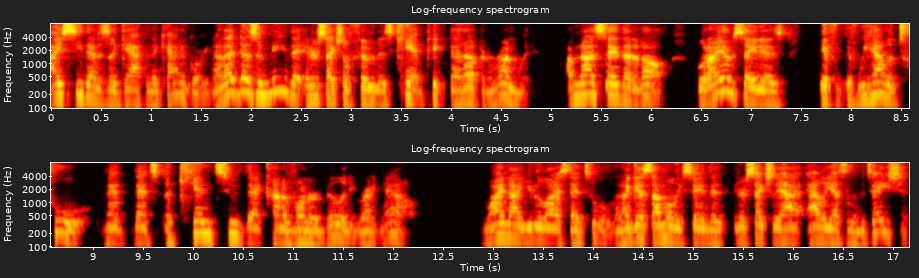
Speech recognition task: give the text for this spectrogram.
I see that as a gap in the category. Now, that doesn't mean that intersectional feminists can't pick that up and run with it. I'm not saying that at all. What I am saying is, if, if we have a tool that, that's akin to that kind of vulnerability right now, why not utilize that tool? And I guess I'm only saying that intersectionality has a limitation.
